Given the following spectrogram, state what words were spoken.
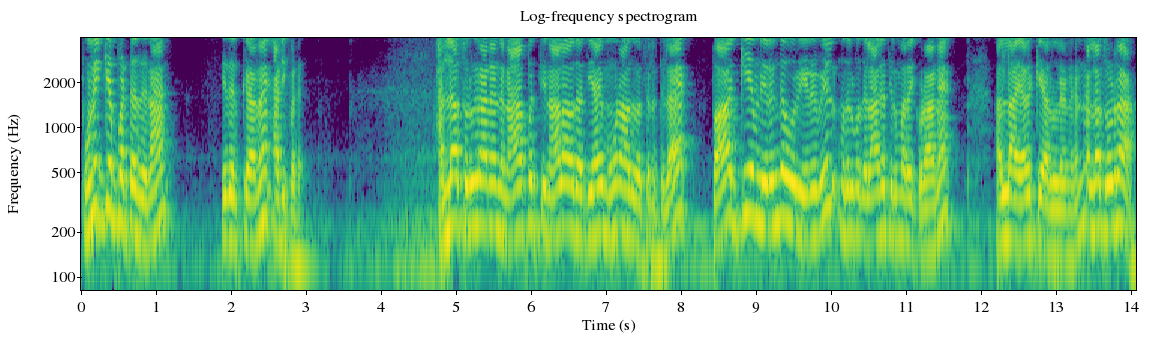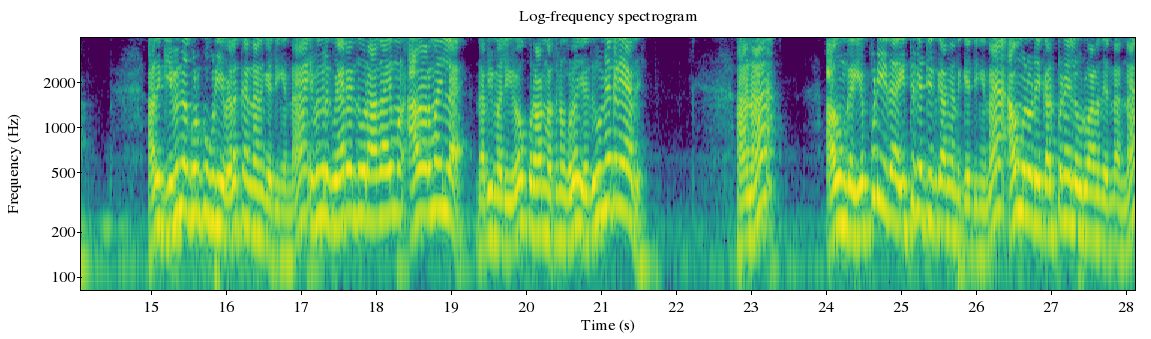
புனைக்கப்பட்டது தான் இதற்கான அடிப்படை. அல்லாஹ் சொல்கிறான இந்த நாற்பத்தி நாலாவது அத்தியாயம் மூணாவது வசனத்தில் பாக்கியம் நிறைந்த ஒரு இரவில் முதல் முதலாக திருமறை குரான அல்லாஹ் இறக்கி அருளன்னு அல்லாஹ் சொல்கிறான் அதுக்கு இவங்க கொடுக்கக்கூடிய விளக்கம் என்னன்னு கேட்டிங்கன்னா இவங்களுக்கு வேறு எந்த ஒரு ஆதாயமும் ஆதாரமும் இல்லை. நபிமலியோ குரான் வசனங்களோ எதுவுமே கிடையாது. ஆனால் அவங்க எப்படி இதை இட்டு கட்டியிருக்காங்கன்னு கேட்டிங்கன்னா அவங்களுடைய கற்பனையில் உருவானது என்னென்னா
